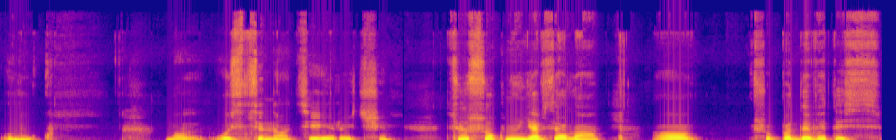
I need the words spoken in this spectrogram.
лук. Ну, ось ціна цієї речі. Цю сукню я взяла, щоб подивитись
